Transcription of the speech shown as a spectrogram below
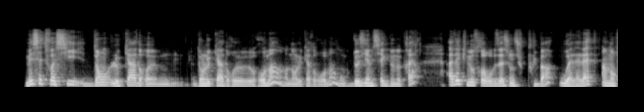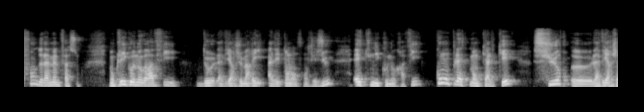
mais cette fois-ci dans le cadre, euh, romain, hein, dans le cadre romain, donc deuxième siècle de notre ère, avec une autre représentation plus bas où elle allait un enfant de la même façon. Donc l'iconographie de la Vierge Marie allaitant l'enfant Jésus est une iconographie complètement calquée sur euh, la Vierge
